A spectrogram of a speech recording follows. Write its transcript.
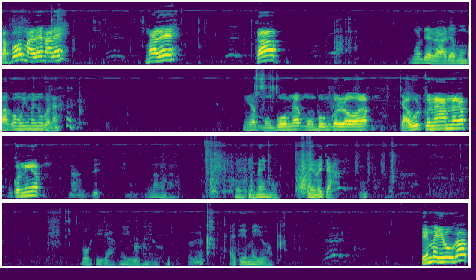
กับโป๊มาเลยมาเลย มาเลย ครับหมดเดี๋ยวละเดี๋ยวผมพากล้องวิ่งเมนูก่อนนะนี่ครับหมูบูมนะครับหมูบูมก็รอครับจ่าวุฒิก็น้ำนะครับคนนี้ครับนั่งดินั่งครับเฮ้ยเห็นไหมหมูเห็นไหมจ๊ะบอกที่จ๊ะไม่อยู่ไม่อยู่อะไรนะไอเต็นไม่อยู่ เต็นไม่อยู่ครับ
